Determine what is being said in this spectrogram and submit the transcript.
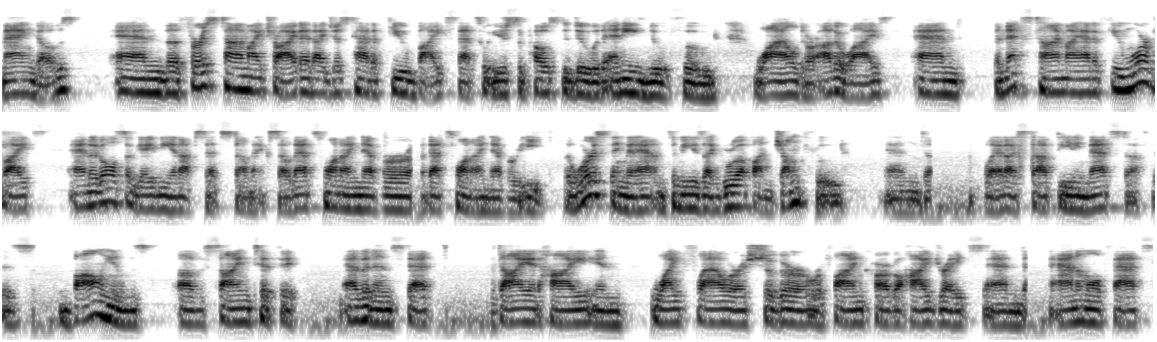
mangoes. And the first time I tried it, I just had a few bites. That's what you're supposed to do with any new food, wild or otherwise. And the next time I had a few more bites, and it also gave me an upset stomach. So that's one I never that's one I never eat. The worst thing that happened to me is I grew up on junk food, and uh, glad I stopped eating that stuff. There's volumes of scientific evidence that diet high in white flour, sugar, refined carbohydrates, and animal fats,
